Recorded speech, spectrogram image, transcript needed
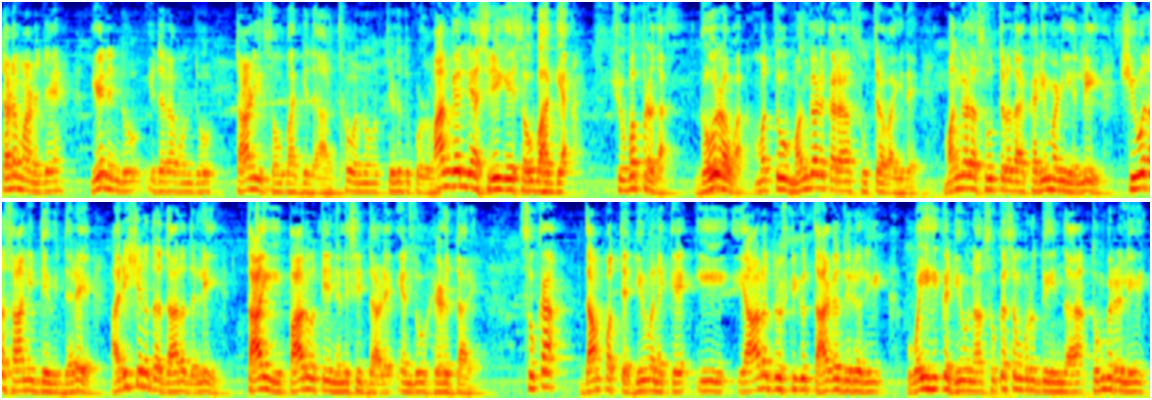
ತಡ ಮಾಡದೆ. ಏನೆಂದು ಇದರ ಒಂದು ತಾಳಿ ಸೌಭಾಗ್ಯದ ಅರ್ಥವನ್ನು ತಿಳಿದುಕೊಳ್ಳೋಣ. ಮಾಂಗಲ್ಯ ಶ್ರೀಗೆ ಸೌಭಾಗ್ಯ. ಶುಭಪ್ರದ, ಗೌರವ ಮತ್ತು ಮಂಗಳಕರ ಸೂತ್ರವಾಗಿದೆ. ಮಂಗಳ ಸೂತ್ರದ ಕರಿಮಣಿಯಲ್ಲಿ ಶಿವನ ಸಾನ್ನಿಧ್ಯವಿದ್ದರೆ ಅರಿಶಿನದ ದಾರದಲ್ಲಿ ತಾಯಿ ಪಾರ್ವತಿ ನೆಲೆಸಿದ್ದಾಳೆ ಎಂದು ಹೇಳುತ್ತಾರೆ. ಸುಖ ದಾಂಪತ್ಯ ಜೀವನಕ್ಕೆ ಈ ಯಾರ ದೃಷ್ಟಿಯೂ ತಾಗದಿರಲಿ, ವೈಹಿಕ ಜೀವನ ಸುಖ ಸಮೃದ್ಧಿಯಿಂದ ತುಂಬಿರಲಿ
